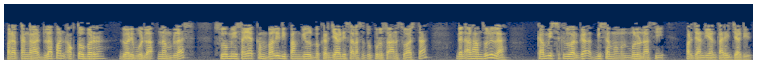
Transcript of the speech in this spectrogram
pada tanggal 8 Oktober 2016, suami saya kembali dipanggil bekerja di salah satu perusahaan swasta, dan Alhamdulillah, kami sekeluarga bisa melunasi perjanjian tarik jadid.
